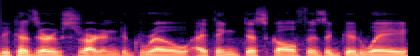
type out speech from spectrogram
because they're starting to grow. I think disc golf is a good way,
